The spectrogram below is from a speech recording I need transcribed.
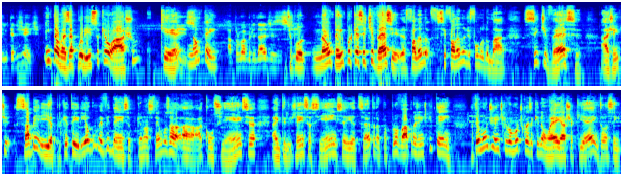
inteligente. Então, mas é por isso que eu acho que Isso. não tem. A probabilidade de existir. Tipo, não tem porque se tivesse, falando, se falando de fundo do mar, se tivesse, a gente saberia, porque teria alguma evidência, porque nós temos a, a- a consciência, a inteligência, a ciência e etc, para provar pra gente que tem. Tem um monte de gente que vê um monte de coisa que não é e acha que é, então assim,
